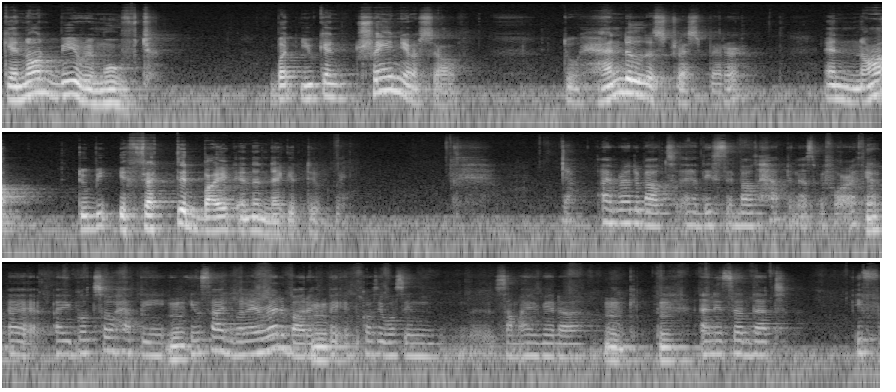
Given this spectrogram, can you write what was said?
cannot be removed, but you can train yourself to handle the stress better and not to be affected by it in a negative way. Yeah, I read about uh, this about happiness before. I thought uh, I got so happy Mm. inside when I read about it Mm. because it was in uh, some Ayurveda Mm. book, Mm. and it said that if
